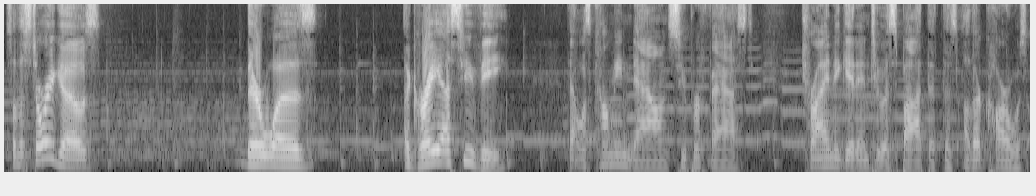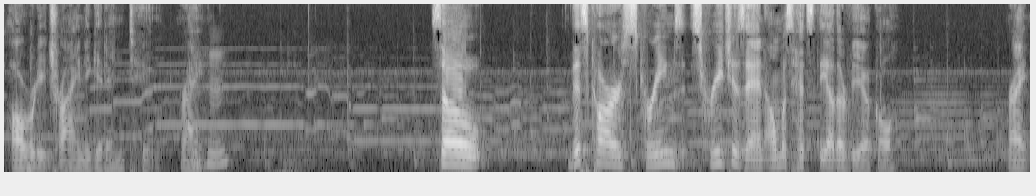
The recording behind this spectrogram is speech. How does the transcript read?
So the story goes, there was a gray SUV that was coming down super fast, trying to get into a spot that this other car was already trying to get into, right? Mhm. So this car screams, screeches in, almost hits the other vehicle, right?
